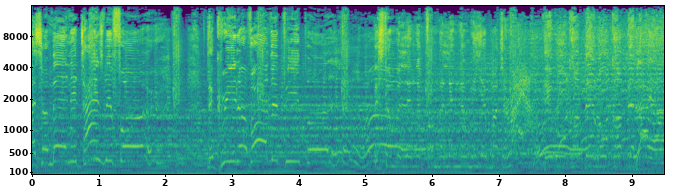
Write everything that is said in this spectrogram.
As so many times before, the greed of other people. They stumble and they fumble and then we about to riot. They woke up, they woke up, the liar.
